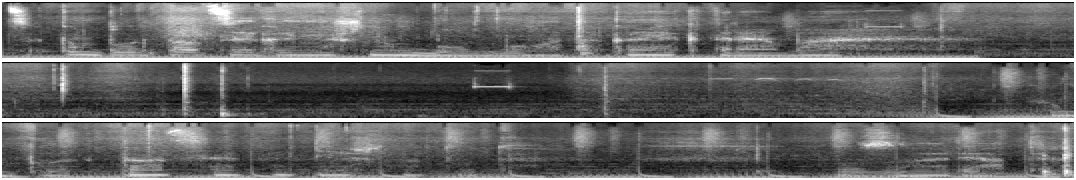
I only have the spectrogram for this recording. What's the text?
Це комплектація, звісно, бомбова, така як треба. Комплектація, звісно, тут заряд.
